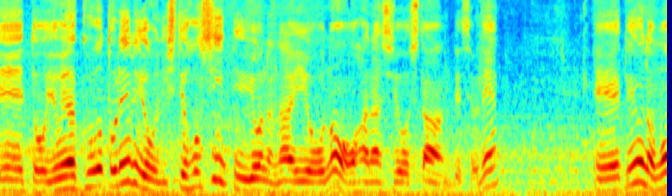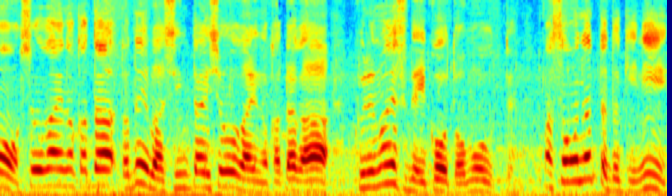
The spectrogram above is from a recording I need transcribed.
えーと、予約を取れるようにしてほしいっていうような内容のお話をしたんですよね。えー、というのも障害の方例えば身体障害の方が車椅子で行こうと思うって、まあ、そうなった時に、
